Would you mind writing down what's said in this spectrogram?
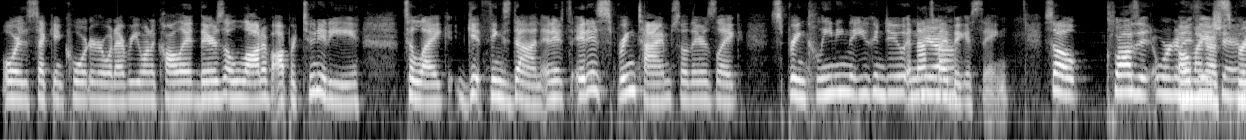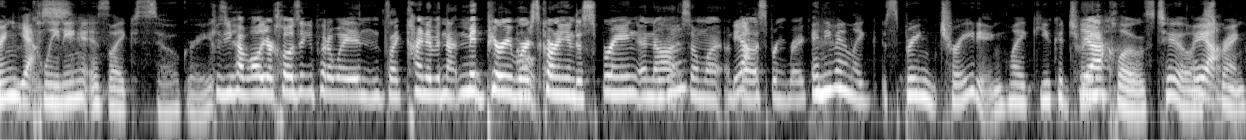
or the second quarter or whatever you want to call it there's a lot of opportunity to like get things done and it's it is springtime so there's like spring cleaning that you can do and that's my biggest thing so closet organization. Oh my god, spring Yes. cleaning is like so great. Because you have all your clothes that you put away, and it's like kind of in that mid period where Oh. it's turning into spring and not Mm-hmm. somewhat Yeah. uh, spring break. And even like spring trading, like you could trade Yeah. clothes too in yeah. spring.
